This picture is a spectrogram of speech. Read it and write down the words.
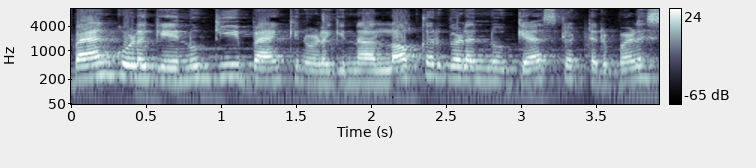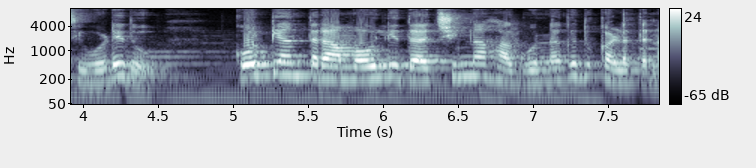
ಬ್ಯಾಂಕ್ ಒಳಗೆ ನುಗ್ಗಿ ಬ್ಯಾಂಕಿನೊಳಗಿನ ಲಾಕರ್ಗಳನ್ನು ಗ್ಯಾಸ್ ಕಟ್ಟರ್ ಬಳಸಿ ಒಡೆದು ಕೋಟ್ಯಾಂತರ ಮೌಲ್ಯದ ಚಿನ್ನ ಹಾಗೂ ನಗದು ಕಳ್ಳತನ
